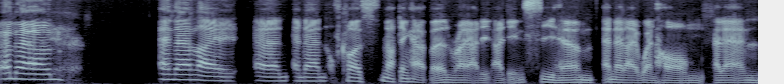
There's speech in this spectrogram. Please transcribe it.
and then and then like and and then of course nothing happened right I, did, I didn't see him and then i went home and then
